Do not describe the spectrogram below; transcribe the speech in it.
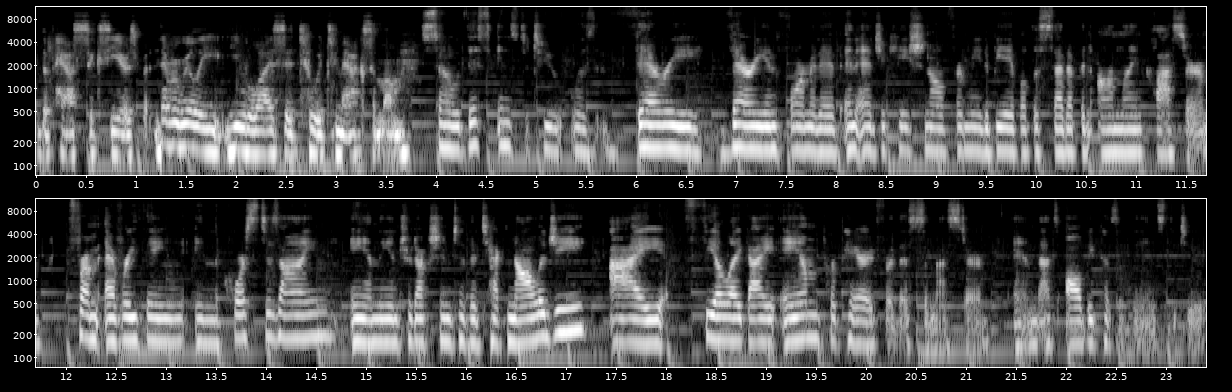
the past six years, but never really utilized it to its maximum. So, this institute was very, very informative and educational for me to be able to set up an online classroom. From everything in the course design and the introduction to the technology, I feel like I am prepared for this semester, and that's all because of the Institute.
